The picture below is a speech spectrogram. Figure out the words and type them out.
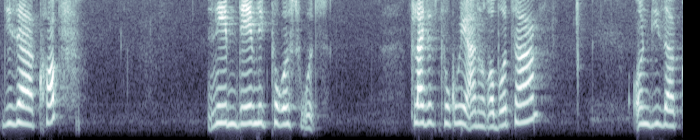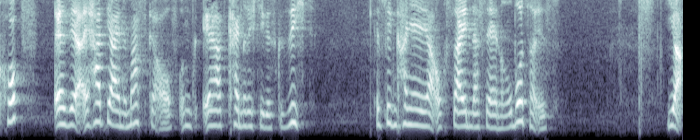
dieser Kopf, neben dem liegt Pogos Hut. Vielleicht ist Pogo ja ein Roboter. Und dieser Kopf, also er hat ja eine Maske auf und er hat kein richtiges Gesicht. Deswegen kann ja auch sein, dass er ein Roboter ist. Ja.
